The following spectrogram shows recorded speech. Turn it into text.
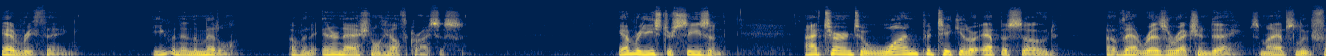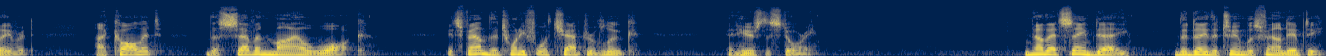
everything, even in the middle of an international health crisis. Every Easter season, I turn to one particular episode of that resurrection day. It's my absolute favorite. I call it the Seven Mile Walk. It's found in the 24th chapter of Luke. And here's the story. Now, that same day, the day the tomb was found empty,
